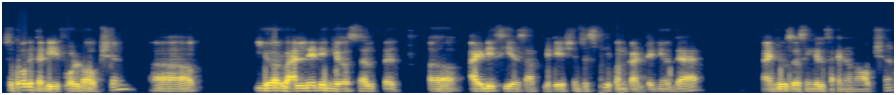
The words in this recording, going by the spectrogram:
So go with the default option. Uh, you're validating yourself with uh, IDCS application. Just click on continue there and use a single sign-on option.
